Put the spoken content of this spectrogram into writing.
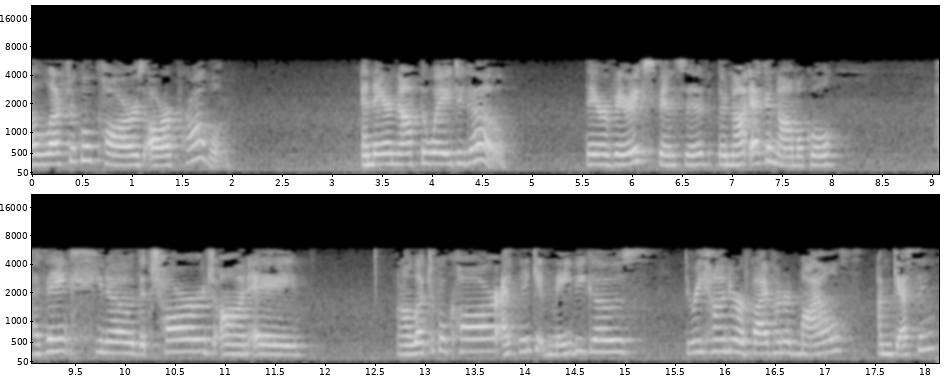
electrical cars are a problem. And they are not the way to go. They are very expensive. They're not economical. I think, you know, the charge on a an electrical car, I think it maybe goes 300 or 500 miles, I'm guessing.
